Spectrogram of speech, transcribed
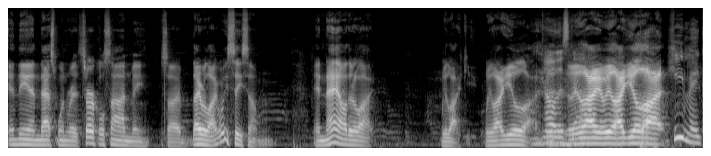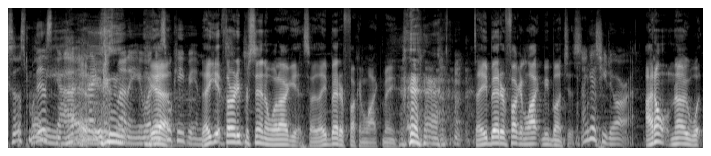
And then that's when Red Circle signed me. So they were like, "We see something," and now they're like, "We like you. We like you a lot. Oh, this we guy. like we like you a lot." he makes us money. This guy Hey. makes us money. Well, I guess we'll keep him. They get thirty percent of what I get, so they better fucking like me. they better fucking like me bunches. I guess you do all right. I don't know what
